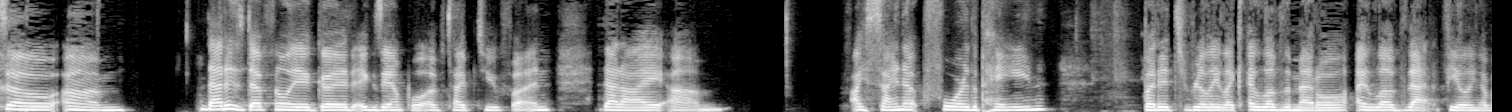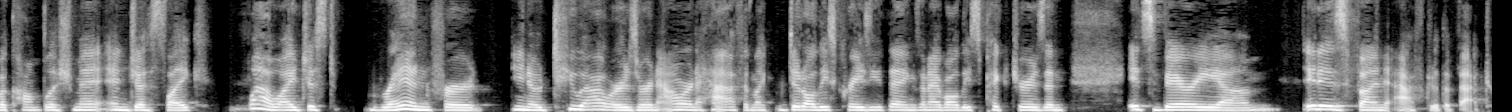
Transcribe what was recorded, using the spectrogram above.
So, um, that is definitely a good example of type 2 fun that I um I sign up for the pain but it's really like I love the medal. I love that feeling of accomplishment and just like wow, I just ran for, you know, 2 hours or an hour and a half and like did all these crazy things and I have all these pictures and it's very um it is fun after the fact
